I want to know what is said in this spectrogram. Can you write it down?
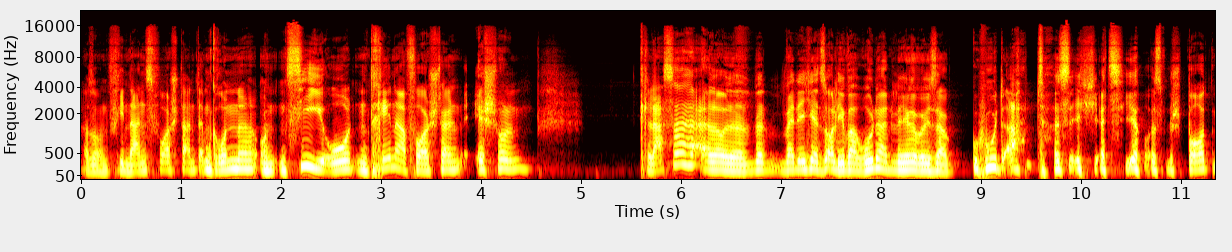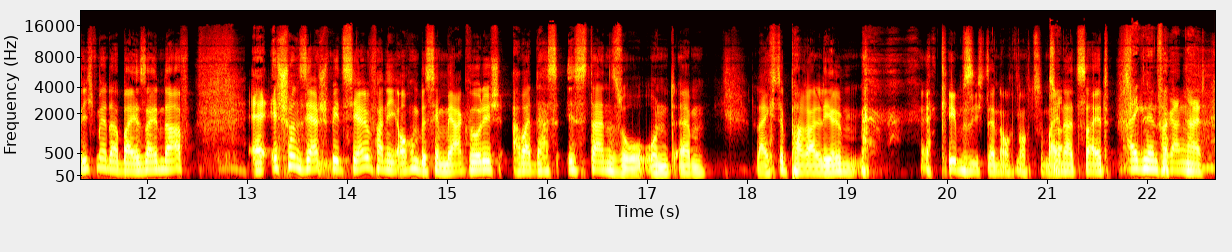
also ein Finanzvorstand im Grunde, und ein CEO, einen Trainer vorstellen, ist schon klasse. Also, wenn ich jetzt Oliver Runert wäre, würde ich sagen, Hut ab, dass ich jetzt hier aus dem Sport nicht mehr dabei sein darf. Äh, ist schon sehr speziell, fand ich auch ein bisschen merkwürdig, aber das ist dann so. Und ähm, leichte Parallelen ergeben sich dann auch noch zu meiner Zeit. eigenen Vergangenheit.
